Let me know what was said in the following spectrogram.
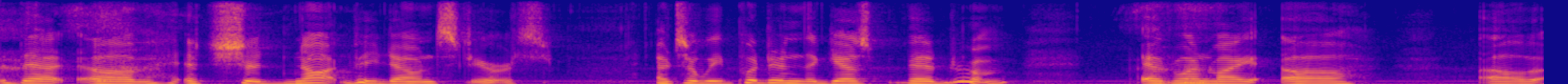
that um, it should not be downstairs. And so we put it in the guest bedroom. And when my uh, uh,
